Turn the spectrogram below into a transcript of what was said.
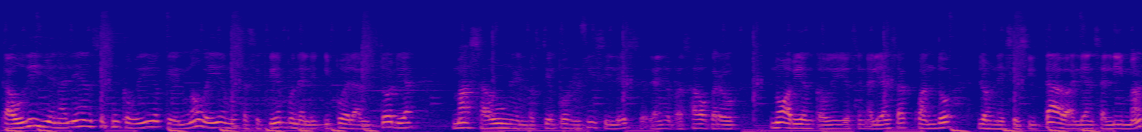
Caudillo en Alianza es un caudillo que no veíamos hace tiempo en el equipo de la Victoria, más aún en los tiempos difíciles. El año pasado, pero no habían caudillos en Alianza cuando los necesitaba Alianza Lima.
